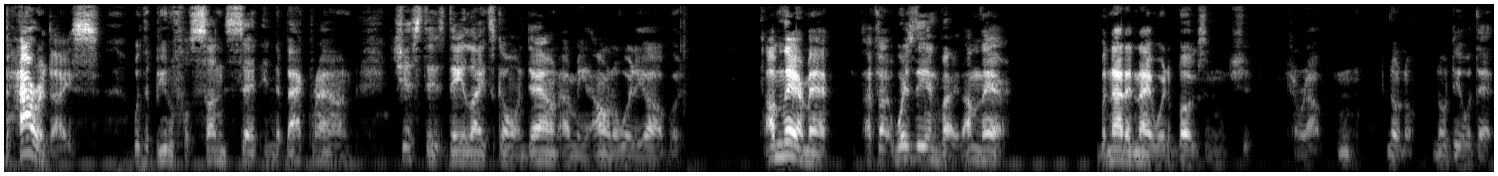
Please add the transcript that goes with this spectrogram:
paradise with the beautiful sunset in the background, just as daylight's going down. I mean, I don't know where they are, but I'm there, man. I thought, where's the invite? I'm there, but not at night where the bugs and shit are out. Mm, no, no, no deal with that.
